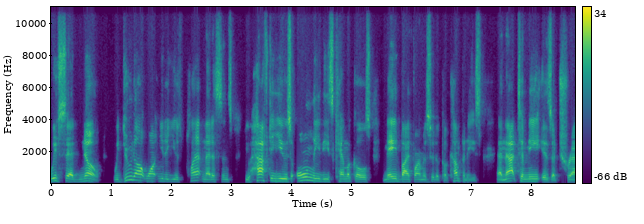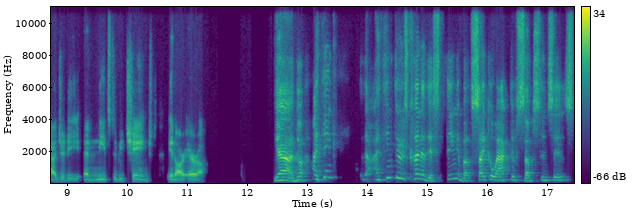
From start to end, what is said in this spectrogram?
we've said, no, we do not want you to use plant medicines. You have to use only these chemicals made by pharmaceutical companies. And that to me is a tragedy and needs to be changed in our era. Yeah, no, I think I think there's kind of this thing about psychoactive substances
